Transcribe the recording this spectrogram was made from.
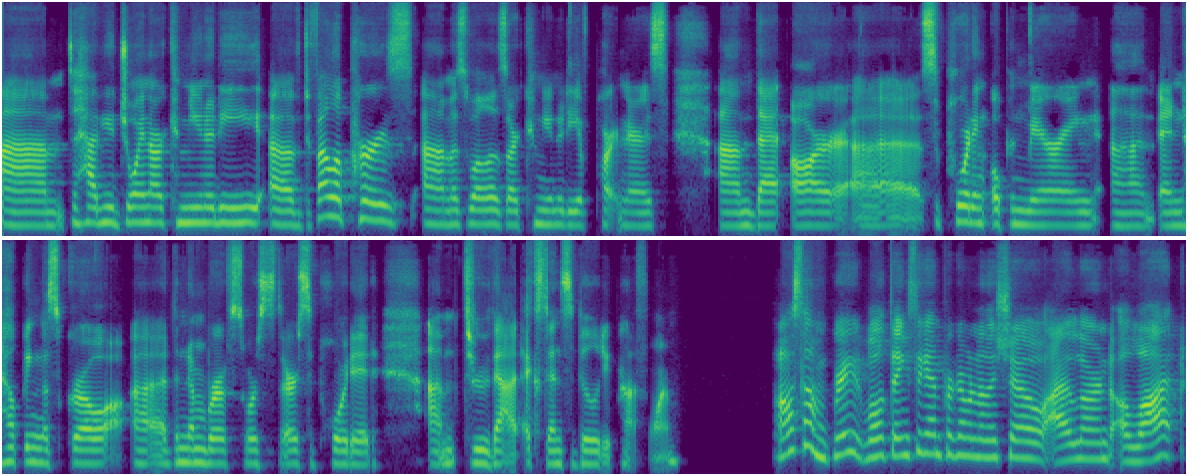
um, to have you join our community of developers um, as well as our community of partners um, that are uh, supporting open mirroring um, and helping us grow uh, the number of sources that are supported um, through that extensibility platform. Awesome. Great. Well, thanks again for coming on the show. I learned a lot.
